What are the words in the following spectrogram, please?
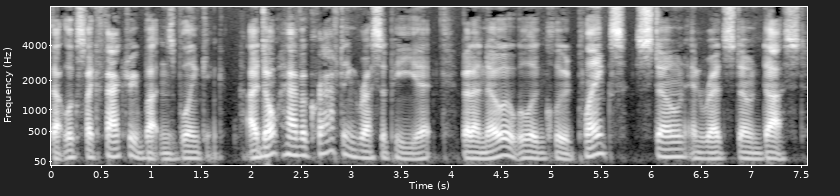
that looks like factory buttons blinking. I don't have a crafting recipe yet, but I know it will include planks, stone, and redstone dust.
